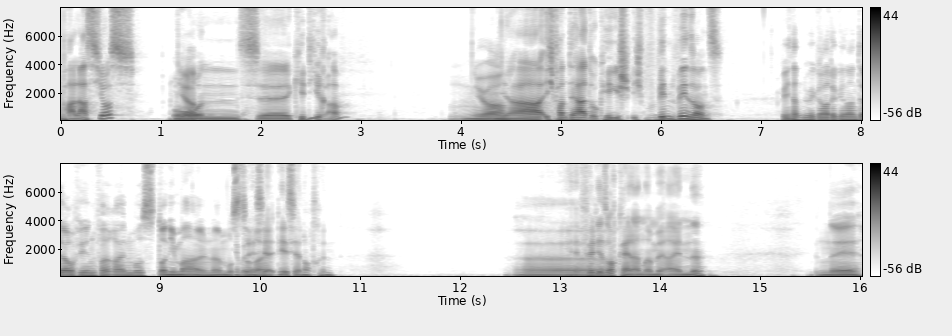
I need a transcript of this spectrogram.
Palacios Ja. und äh, Kedira. Ja. Ja, ich fand, der hat okay gespielt. Wen, wen sonst? Wen hatten wir gerade genannt, der auf jeden Fall rein muss? Donny Malen, ne? Ja, Musste aber der, ist ja, rein. der ist ja noch drin. äh, Mir fällt jetzt auch kein anderer mehr ein, ne? Nee.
